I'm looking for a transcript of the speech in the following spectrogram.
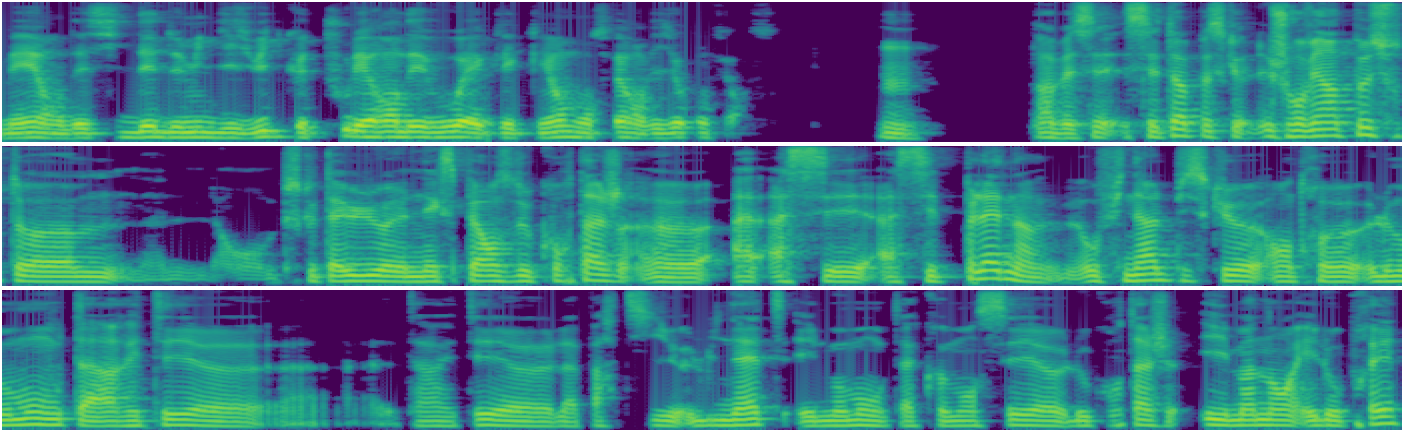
mais on décide dès 2018 que tous les rendez-vous avec les clients vont se faire en visioconférence. Hmm. Ah ben c'est top parce que je reviens un peu sur ta, parce que tu as eu une expérience de courtage euh, assez assez pleine au final puisque entre le moment où tu as arrêté euh, as arrêté euh, la partie lunettes et le moment où tu as commencé euh, le courtage et maintenant et l'auprès,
